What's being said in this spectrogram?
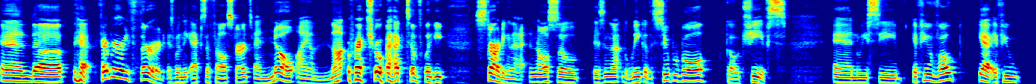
And uh, yeah, February 3rd is when the XFL starts. And no, I am not retroactively starting that. And also, isn't that the week of the Super Bowl? Go Chiefs. And we see if you vote, yeah, if you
